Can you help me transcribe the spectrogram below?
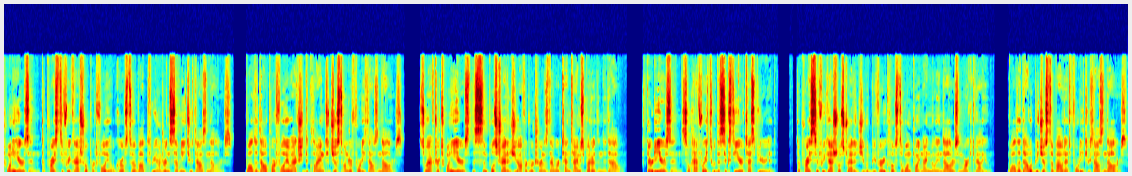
20 years in, the price to free cash flow portfolio grows to about $372,000, while the Dow portfolio actually declined to just under $40,000. So after 20 years, this simple strategy offered returns that were 10 times better than the Dow. 30 years in, so halfway through the 60 year test period, the price to free cash flow strategy would be very close to $1.9 million in market value, while the Dow would be just about at $42,000.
